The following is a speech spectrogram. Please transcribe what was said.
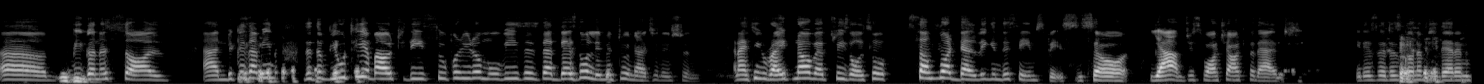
um, we're going to solve. And because, I mean, the, the beauty about these superhero movies is that there's no limit to imagination. And I think right now, Web3 is also somewhat delving in the same space. So, yeah, just watch out for that. It is, it is going to be there in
